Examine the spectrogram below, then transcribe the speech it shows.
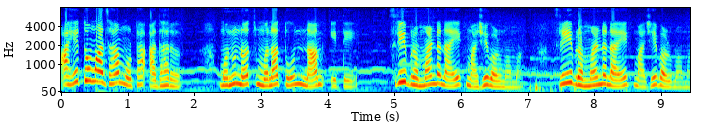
आहे तो माझा मोठा आधार. म्हणूनच मनातून नाम येते. श्री ब्रह्मांड नायक माझे बाळू मामा. श्री ब्रह्मांड नायक माझे बाळू मामा.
